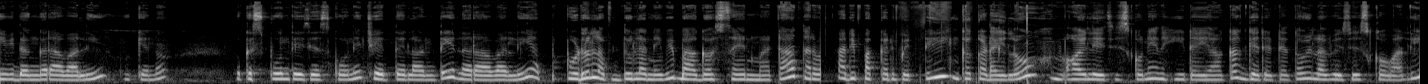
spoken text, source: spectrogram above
ఈ విధంగా రావాలి ఓకేనా? ఒక స్పూన్ తీసేసుకొని చేత్తో ఇలా ఇలా రావాలి. అప్పుడు లడ్డూలు అనేవి బాగా వస్తాయి అన్నమాట తర్వాత అది పక్కన పెట్టి ఇంకా కడాయిలో ఆయిల్ వేసేసుకొని అది హీట్ అయ్యాక గెరెటతో ఇలా వేసేసుకోవాలి.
